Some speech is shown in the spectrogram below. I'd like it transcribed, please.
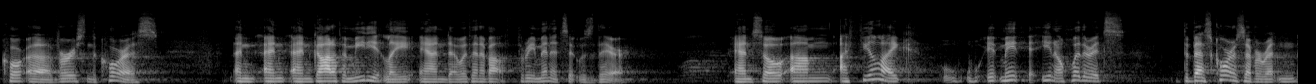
cor- uh, verse and the chorus. and, and, and got up immediately, and uh, within about three minutes, it was there. And so um, I feel like it made, you know, whether it's the best chorus ever written,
